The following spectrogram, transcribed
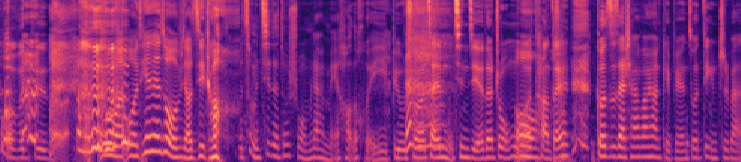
我不记得了，我我天蝎座我比较记仇，我怎么记得都是我们俩美好的回忆？比如说在母亲节的周 末，哦躺在各自在沙发上给别人做定制版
